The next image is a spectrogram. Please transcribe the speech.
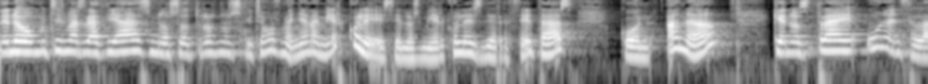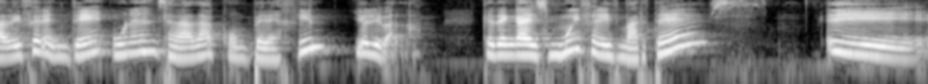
De nuevo, muchísimas gracias. Nosotros nos escuchamos mañana miércoles, en los miércoles de recetas, con Ana, que nos trae una ensalada diferente, una ensalada con perejil y olivada. Que tengáis muy feliz martes y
